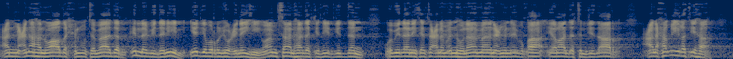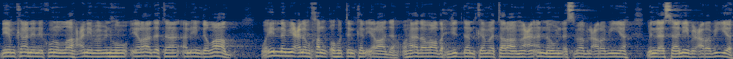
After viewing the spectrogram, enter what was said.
عن معناها الواضح المتبادر إلا بدليل يجب الرجوع إليه. وأمثال هذا كثير جدا. وبذلك تعلم أنه لا مانع من إبقاء إرادة الجدار على حقيقتها. لإمكان أن يكون الله علم منه إرادة الانقضاض. وإن لم يعلم خلقه تلك الإرادة. وهذا واضح جدا كما ترى مع أنه من الأسباب العربية من الأساليب العربية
